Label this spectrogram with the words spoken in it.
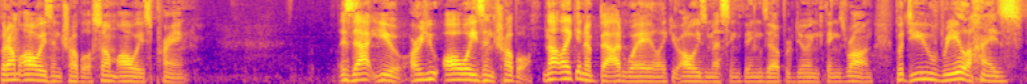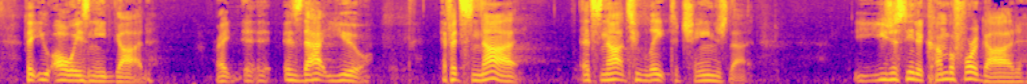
But I'm always in trouble, so I'm always praying. Is that you? Are you always in trouble? Not like in a bad way, like you're always messing things up or doing things wrong, but do you realize that you always need God? Right? Is that you? If it's not, it's not too late to change that. You just need to come before God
